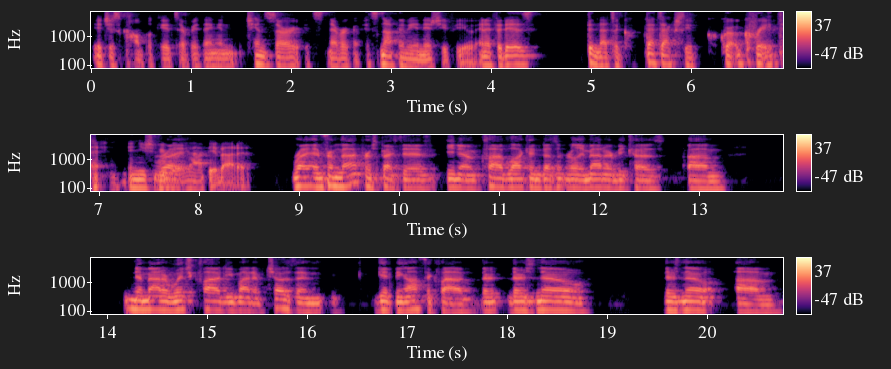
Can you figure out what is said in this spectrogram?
it just complicates everything. And chances are it's never, it's not going to be an issue for you. And if it is, then that's a, that's actually a great thing. And you should be right. really happy about it. Right. And from that perspective, you know, cloud lock in doesn't really matter because, um, no matter which cloud you might have chosen, getting off the cloud, there, there's no, there's no, um,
